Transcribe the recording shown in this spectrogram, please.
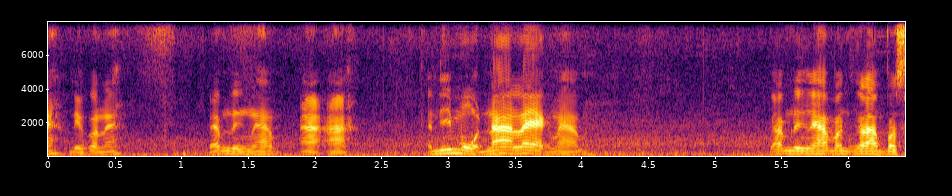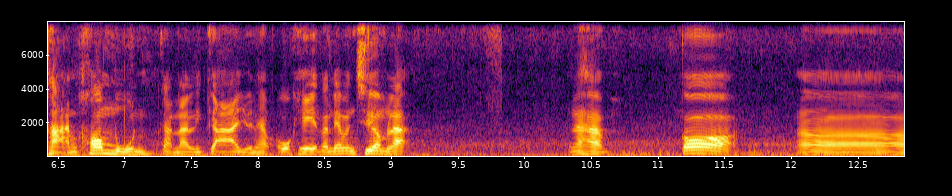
นะ เดี๋ยวก่อนนะแป๊บหนึ่งนะครับอ่าอ่าอันนี้โหมดหน้าแรกนะครับแป๊บหนึ่งนะครับมันกำลังประสานข้อมูลกับนาฬิกาอยู่นะครับโอเค ตอนนี้มันเชื่อมแล้วนะครับ ก็เอ่อ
